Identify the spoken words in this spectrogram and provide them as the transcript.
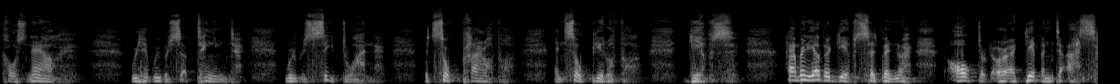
Because now we, we were obtained, we received one that's so powerful and so beautiful. Gifts. How many other gifts has been altered or given to us?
